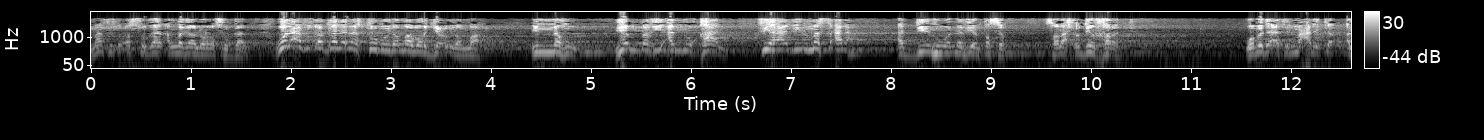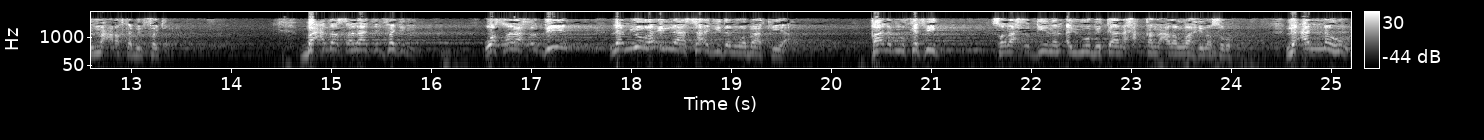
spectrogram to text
ما في زول قال الله قال والرسول قال. ولا في زول قال الناس توبوا إلى الله وارجعوا إلى الله. إنه ينبغي أن يقال في هذه المسألة الدين هو الذي ينتصر. صلاح الدين خرج. وبدأت المعركة, المعركة بالفجر. بعد صلاة الفجر وصلاح الدين لم ير إلا ساجدا وباكيا. قال ابن كثير صلاح الدين الأيوبي كان حقا على الله نصره لأنه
